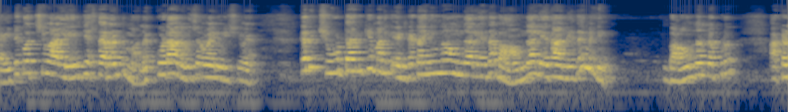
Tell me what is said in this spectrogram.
బయటకు వచ్చి వాళ్ళు ఏం చేస్తారంటే మనకు కూడా అనవసరమైన విషయమే. కానీ చూడడానికి మనకి ఎంటర్టైనింగ్గా ఉందా లేదా బాగుందా లేదా అనేదే మెయిన్ బాగుందన్నప్పుడు అక్కడ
